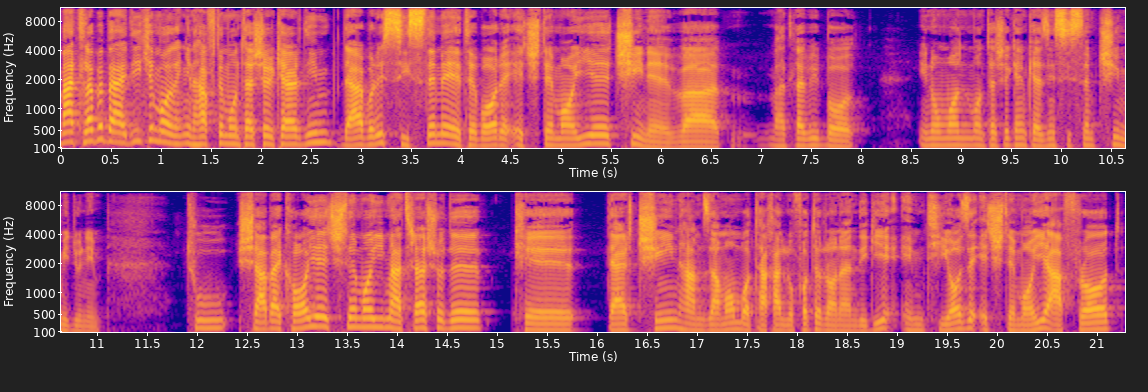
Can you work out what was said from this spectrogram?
مطلب بعدی که ما این هفته منتشر کردیم درباره سیستم اعتبار اجتماعی چینه و مطلبی با این عنوان منتشر کردیم که از این سیستم چی می‌دونیم؟ تو شبکه های اجتماعی مطرح شده که در چین همزمان با تخلفات رانندگی امتیاز اجتماعی افراد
